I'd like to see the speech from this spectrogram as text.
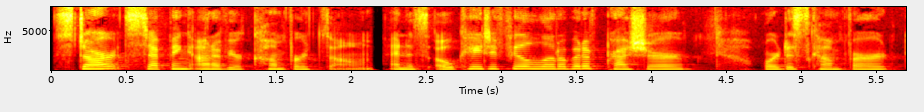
Start stepping out of your comfort zone. And it's okay to feel a little bit of pressure or discomfort.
